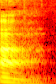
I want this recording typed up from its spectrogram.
啊。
